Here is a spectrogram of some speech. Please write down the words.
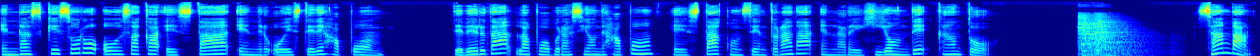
エンラスケソロ大阪エスターエンルオエステでハポン。デベルダ・ラポブラシオンでハポン、エスタ・コンセントラダ・エンラ・レヒオンで関東。3番、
